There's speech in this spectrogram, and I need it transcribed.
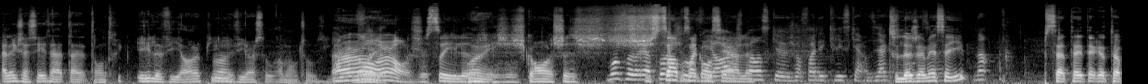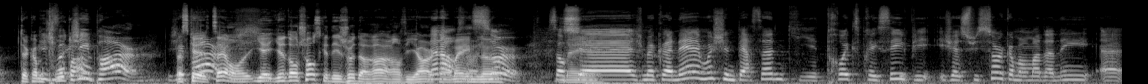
Alex, j'ai essayé ta- ta- ton truc et le VR, puis Ouais. le VR, c'est vraiment autre chose. là. Ah, non, non, Ouais. non, non, je sais, là. Ouais. Je, je, je, je- je- Moi, je suis pas jouer 100% au VR, conscient, je pense que je vais faire des crises cardiaques. Tu l'as jamais essayé? Non. Puis ça t'intéresse, t'as comme trop peur? J'ai peur. Parce que, tu sais, on- il y a, d'autres choses que des jeux d'horreur en VR Non, quand non, même. c'est là. sûr. Sauf Mais- que je me connais, moi je suis une personne qui est trop expressive, puis je suis sûre qu'à un moment donné, euh,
